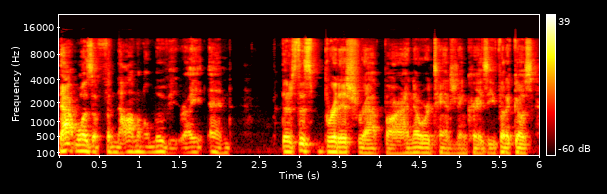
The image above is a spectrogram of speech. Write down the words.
that was a phenomenal movie, right? And there's this British rap bar. I know we're tangenting crazy, but it goes,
